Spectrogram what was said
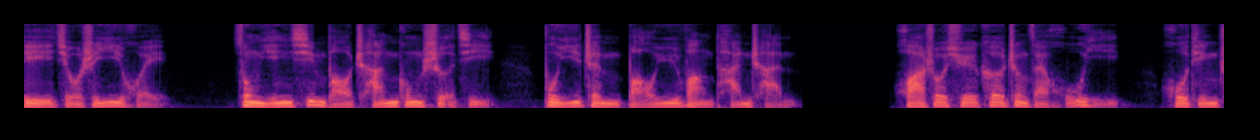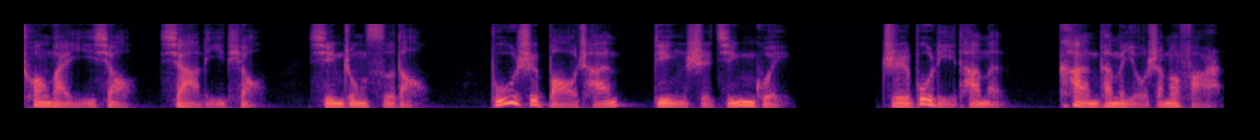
第九十一回，纵淫心宝禅宫设计，不一阵宝玉望谈禅。话说薛科正在狐疑，忽听窗外一笑，吓了一跳，心中思道：不是宝禅，定是金贵。只不理他们，看他们有什么法儿。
